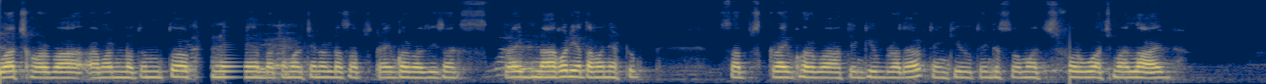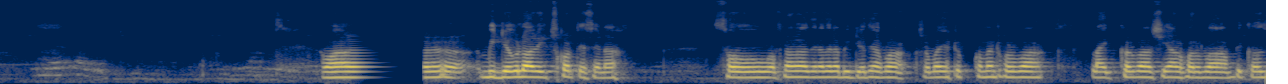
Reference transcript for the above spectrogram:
ওয়াচ করবা। আমার নতুন তো আপনি বাট আমার চ্যানেলটা সাবস্ক্রাইব করবা, যদি সাবস্ক্রাইব না করিয়া তখন একটু সাবস্ক্রাইব করবা thank you brother thank you thank you so much for watch my live আমার ভিডিওগুলো রিচ করতেছে না সো আপনারা যারা যারা ভিডিও দেখবা সবাই একটু কমেন্ট করবা লাইক করবা শেয়ার করবা বিকজ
